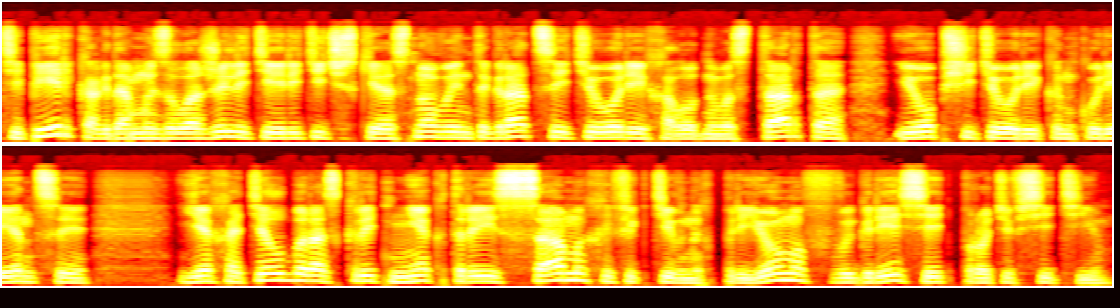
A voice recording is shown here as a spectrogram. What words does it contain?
Теперь, когда мы заложили теоретические основы интеграции теории холодного старта и общей теории конкуренции, я хотел бы раскрыть некоторые из самых эффективных приемов в игре сеть против сети.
